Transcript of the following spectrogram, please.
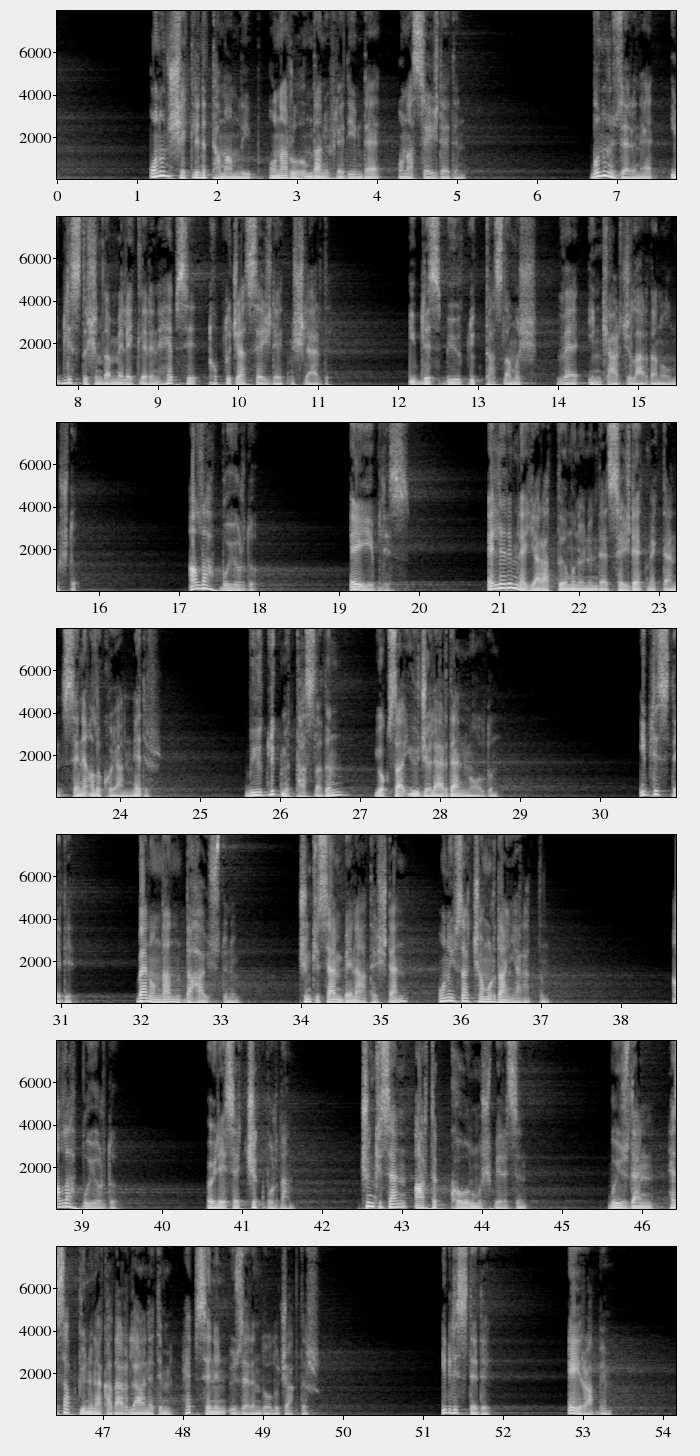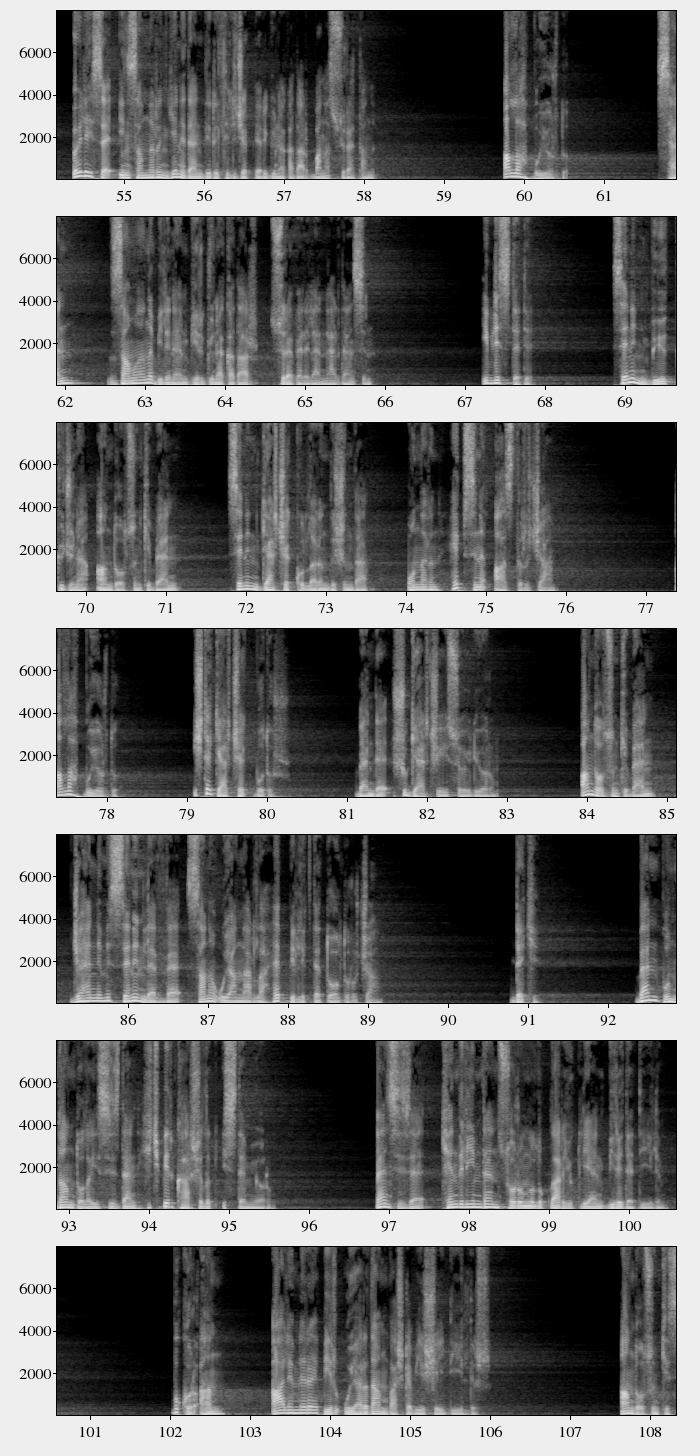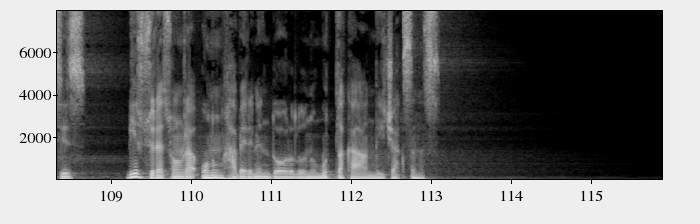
Onun şeklini tamamlayıp ona ruhumdan üflediğimde ona secde edin. Bunun üzerine iblis dışında meleklerin hepsi topluca secde etmişlerdi. İblis büyüklük taslamış ve inkarcılardan olmuştu. Allah buyurdu. Ey iblis! Ellerimle yarattığımın önünde secde etmekten seni alıkoyan nedir? Büyüklük mü tasladın yoksa yücelerden mi oldun? İblis dedi, ben ondan daha üstünüm. Çünkü sen beni ateşten, onuysa çamurdan yarattın. Allah buyurdu, öyleyse çık buradan. Çünkü sen artık kovulmuş birisin. Bu yüzden hesap gününe kadar lanetim hep senin üzerinde olacaktır. İblis dedi, Ey Rabbim! Öyleyse insanların yeniden diriltilecekleri güne kadar bana süre tanı. Allah buyurdu, Sen zamanı bilinen bir güne kadar süre verilenlerdensin. İblis dedi, Senin büyük gücüne andolsun ki ben, senin gerçek kulların dışında onların hepsini azdıracağım. Allah buyurdu, İşte gerçek budur. Ben de şu gerçeği söylüyorum. Andolsun ki ben, cehennemi seninle ve sana uyanlarla hep birlikte dolduracağım. De ki, ben bundan dolayı sizden hiçbir karşılık istemiyorum. Ben size kendiliğimden sorumluluklar yükleyen biri de değilim. Bu Kur'an, alemlere bir uyarıdan başka bir şey değildir. Andolsun ki siz, bir süre sonra onun haberinin doğruluğunu mutlaka anlayacaksınız.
